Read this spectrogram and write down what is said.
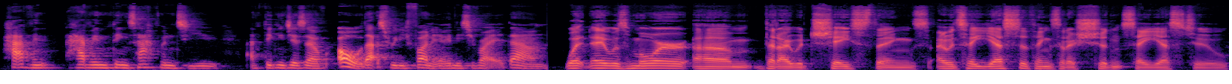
having having things happen to you and thinking to yourself, "Oh, that's really funny. I need to write it down." What it was more um, that I would chase things. I would say yes to things that I shouldn't say yes to,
